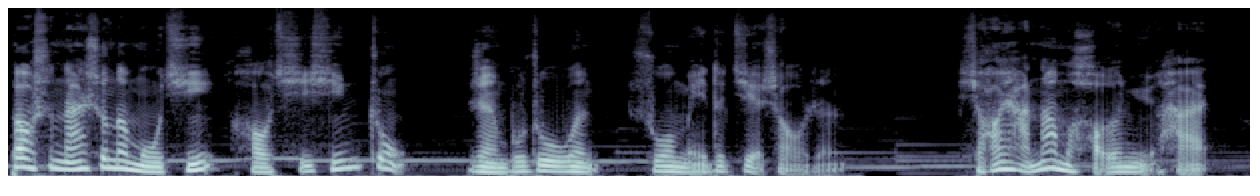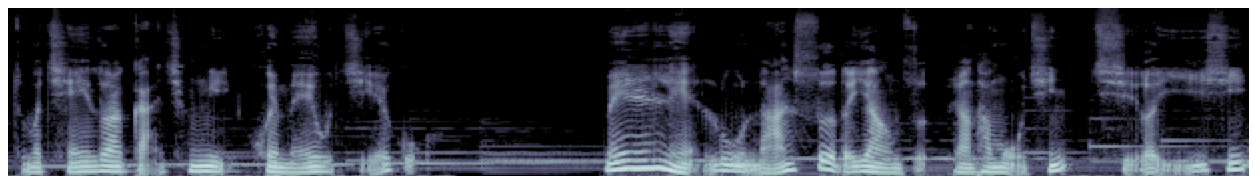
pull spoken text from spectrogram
倒是男生的母亲好奇心重，忍不住问说媒的介绍人。小雅那么好的女孩，怎么前一段感情里会没有结果？媒人脸露难色的样子，让他母亲起了疑心，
